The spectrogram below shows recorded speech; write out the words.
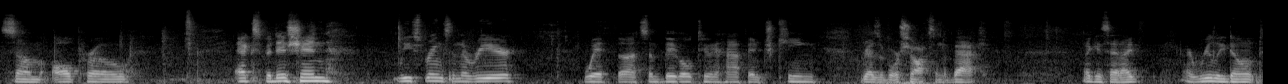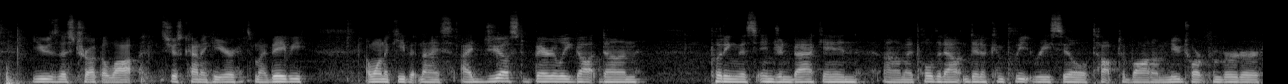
some All Pro Expedition leaf springs in the rear with uh, some big old two and a half inch King reservoir shocks in the back. Like I said, I I really don't use this truck a lot. It's just kind of here. It's my baby. I want to keep it nice. I just barely got done putting this engine back in. Um, I pulled it out and did a complete reseal top to bottom, new torque converter,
